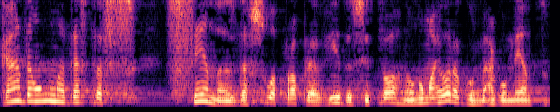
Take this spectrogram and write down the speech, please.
Cada uma destas cenas da sua própria vida se tornam no maior argumento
